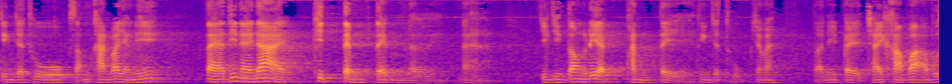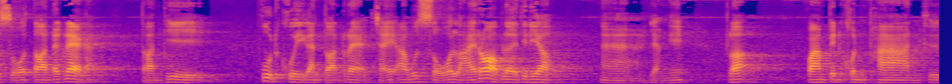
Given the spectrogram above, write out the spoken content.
จึงจะถูกสำคัญว่าอย่างนี้ แต่ที่ไหนได้ผิดเต็มเต็มเลยนะจริง ๆ ต้องเรียกพันเตถึงจะถูกใช่ไหมตอนนี้ไปใช้คำว่าอาวุโสตอนแรกๆอะตอนที่พูดคุยกันตอนแรก ใช้อาวุโสหลายรอบเลยทีเดียวนะอย่างนี้ เพราะความเป็นคนพาลคือ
